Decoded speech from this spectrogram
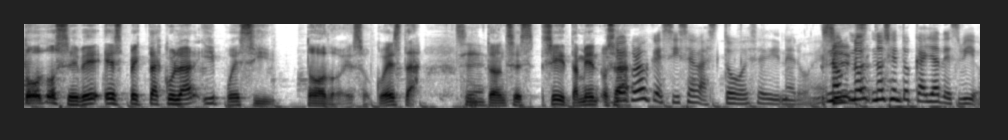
todo se ve espectacular y pues sí, todo eso cuesta. Sí. Entonces, sí, también, o sea, Yo creo que sí se gastó ese dinero. ¿eh? Sí, no, no, no siento que haya desvío.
